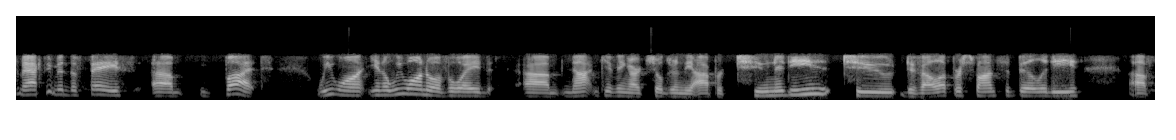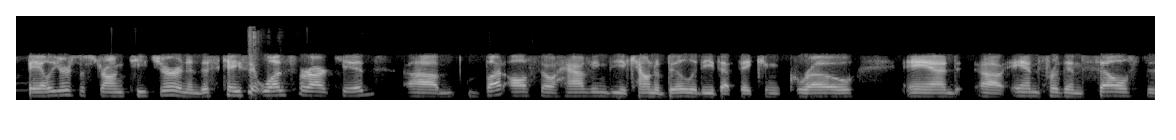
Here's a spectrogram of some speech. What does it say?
smacked him in the face. Um but we want you know we want to avoid um not giving our children the opportunity to develop responsibility uh, failure is a strong teacher, and in this case, it was for our kids. Um, but also having the accountability that they can grow, and uh, and for themselves to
